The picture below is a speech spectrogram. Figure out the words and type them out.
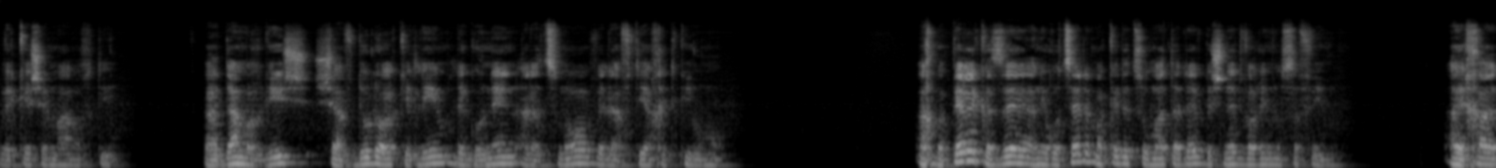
וכשל מערכתי. האדם מרגיש שאבדו לו הכלים לגונן על עצמו ולהבטיח את קיומו. אך בפרק הזה אני רוצה למקד את תשומת הלב בשני דברים נוספים. האחד,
